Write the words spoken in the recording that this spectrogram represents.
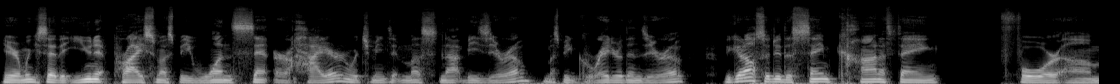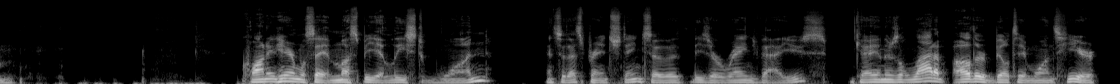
here, and we can say that unit price must be one cent or higher, which means it must not be zero, must be greater than zero. We could also do the same kind of thing for um, quantity here, and we'll say it must be at least one. And so that's pretty interesting. So these are range values. Okay, and there's a lot of other built-in ones here.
